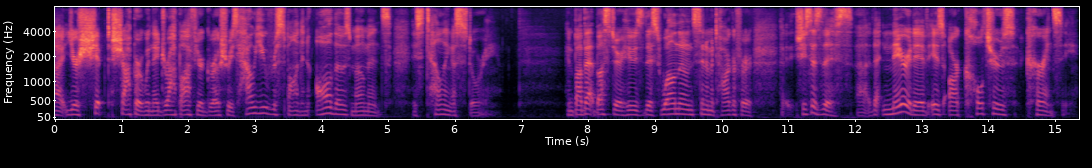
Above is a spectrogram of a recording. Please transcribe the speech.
uh, your Shipt shopper when they drop off your groceries, how you respond in all those moments is telling a story. And Bobette Buster, who's this well known cinematographer, she says this uh, that narrative is our culture's currency.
